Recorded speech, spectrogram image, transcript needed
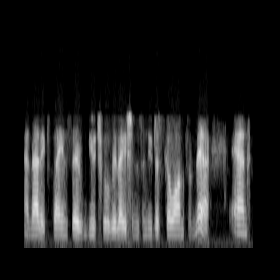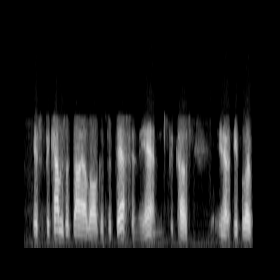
and that explains their mutual relations, and you just go on from there, and it becomes a dialogue of the deaf in the end because, you know, people are,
